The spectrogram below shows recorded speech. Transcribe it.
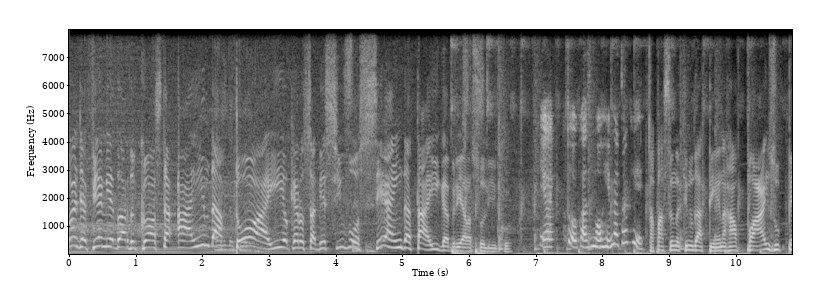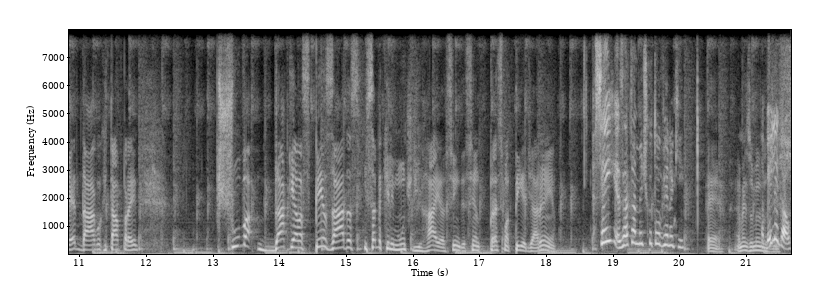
Band FM, Eduardo Costa, ainda, ainda tô, aí. Eu quero saber se você ainda tá aí, Gabriela Solico. Eu tô, quase morri, mas tô aqui. Tá passando aqui no Datena, rapaz, o pé d'água que tá pra ele. Chuva daquelas pesadas. E sabe aquele monte de raio assim, descendo? Parece uma teia de aranha? Sei, exatamente o que eu tô vendo aqui. É, é mais ou menos tá bem isso. legal.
